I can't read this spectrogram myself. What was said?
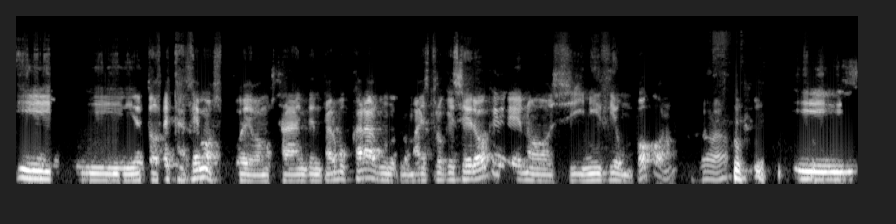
Y, entonces, ¿qué hacemos? Pues vamos a intentar buscar algún otro maestro quesero que nos inicie un poco, ¿no? Y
